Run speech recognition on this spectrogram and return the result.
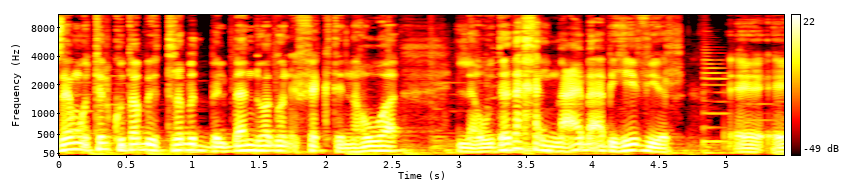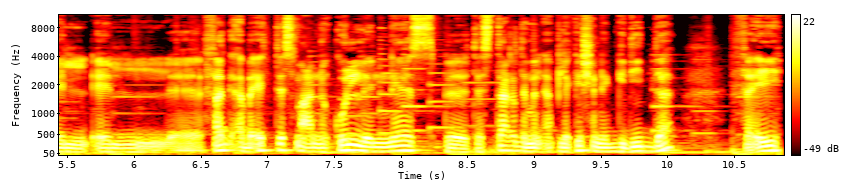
وزي ما قلت لكم ده بيتربط بال bandwagon effect إن هو لو ده دخل معاه بقى behavior فجأة بقيت تسمع إن كل الناس بتستخدم ال application الجديد ده فإيه؟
